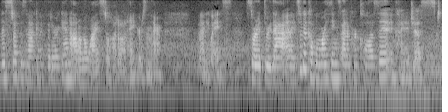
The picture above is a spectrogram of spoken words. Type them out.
this stuff is not gonna fit her again. I don't know why I still had it on hangers in there. But anyways, sorted through that and I took a couple more things out of her closet and kind of just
